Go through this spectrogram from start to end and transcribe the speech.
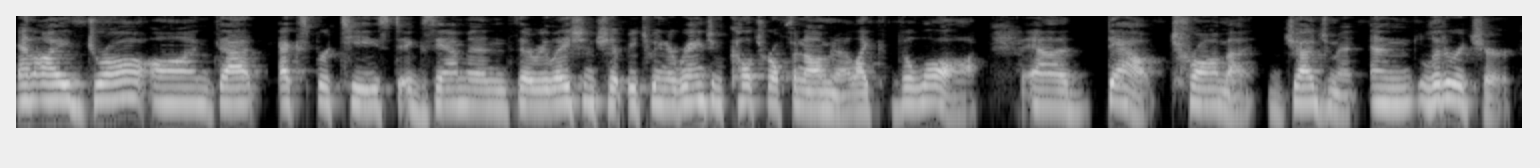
And I draw on that expertise to examine the relationship between a range of cultural phenomena like the law, and doubt, trauma, judgment, and literature.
